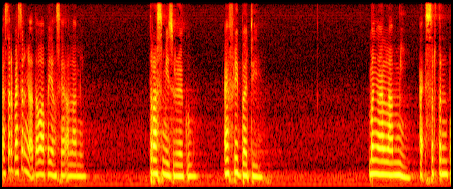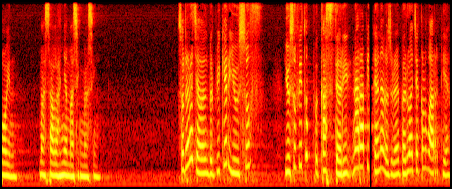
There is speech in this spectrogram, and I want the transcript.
Pastor-pastor nggak tahu apa yang saya alami. Trust me, saudaraku. Everybody mengalami at certain point masalahnya masing-masing. Saudara jangan berpikir Yusuf Yusuf itu bekas dari narapidana loh saudara, baru aja keluar dia.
